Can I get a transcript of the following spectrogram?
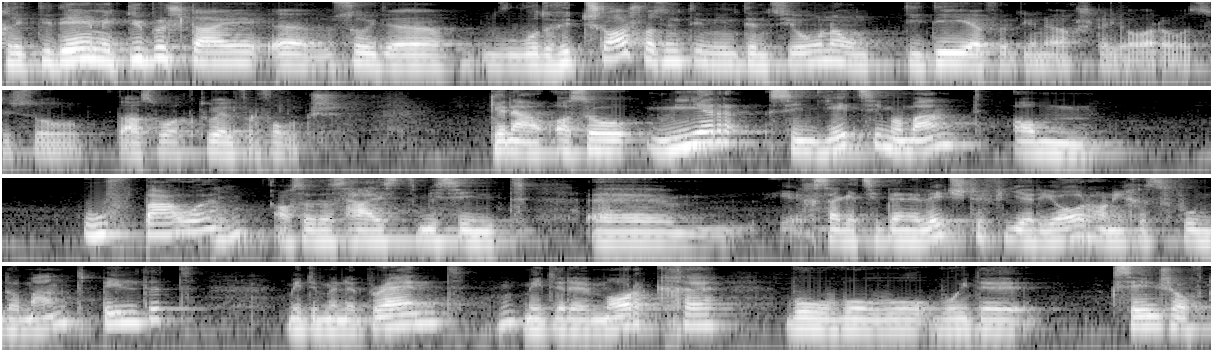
die Idee mit Dübelstein, äh, so der, wo du heute stehst? Was sind deine Intentionen und die Ideen für die nächsten Jahre? Was ist so das, was du aktuell verfolgst? Genau, also wir sind jetzt im Moment am Aufbauen. Mhm. Also das heißt, wir sind, äh, ich sage jetzt in den letzten vier Jahren habe ich ein Fundament gebildet mit einem Brand, mhm. mit einer Marke, wo, wo, wo, wo in der Gesellschaft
